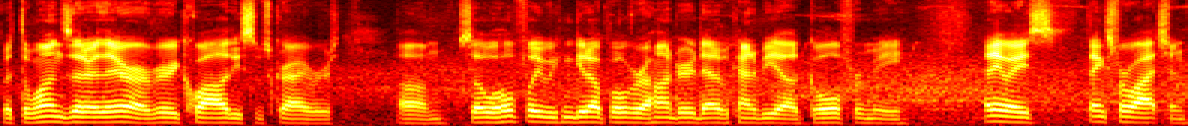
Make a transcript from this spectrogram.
but the ones that are there are very quality subscribers. Um, so hopefully we can get up over 100. That'll kind of be a goal for me. Anyways, thanks for watching.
